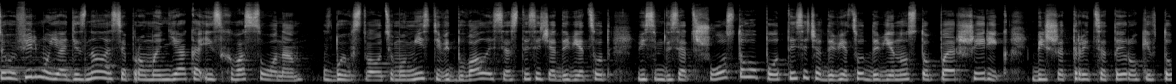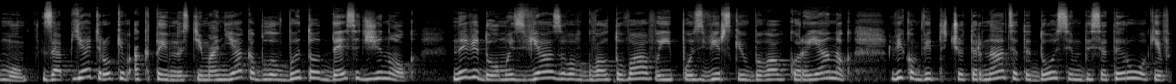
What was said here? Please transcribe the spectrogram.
Цього фільму я дізналася про маньяка із Хвасона. Вбивства у цьому місті відбувалися з 1986 по 1991 рік, більше 30 років тому. За 5 років активності маньяка було вбито 10 жінок. Невідомий зв'язував, гвалтував і по-звірськи вбивав кореянок віком від 14 до 70 років.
